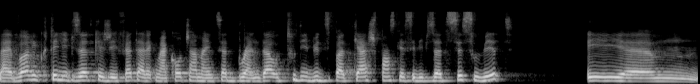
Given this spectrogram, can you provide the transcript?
ben, va écouter l'épisode que j'ai fait avec ma coach en mindset, Brenda, au tout début du podcast. Je pense que c'est l'épisode 6 ou 8. Et, euh,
